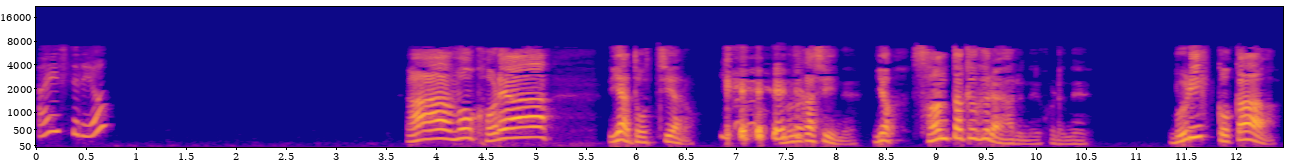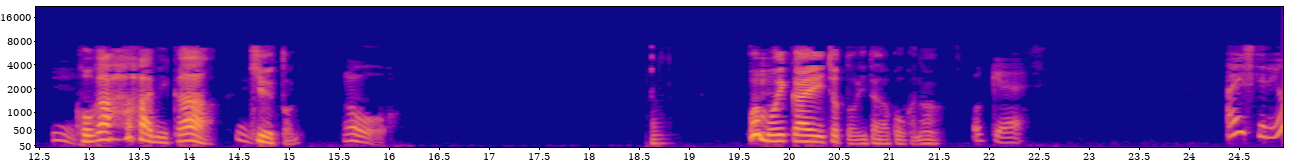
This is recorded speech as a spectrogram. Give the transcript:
愛してるよ。ああ、もうこれは、いや、どっちやろ。難しいね。いや、3択ぐらいあるね、これね。ぶりっ子か、うん。子が母にか、うんキュートに。おう。これもう一回ちょっといただこうかな。オッケー。愛してるよ。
